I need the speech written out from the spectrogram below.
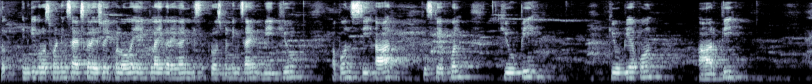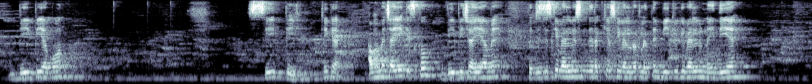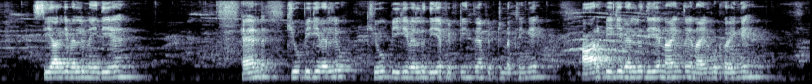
तो इनकी क्रॉसपेंडिंग साइड्स का रेशो इक्वल होगा, ये इंप्लाई करेगा इनकी corresponding side B Q upon C R किसके equal Q P Q P upon R P B P upon C P ठीक है? अब हमें चाहिए किसको? बी पी चाहिए हमें। तो जिस जिसकी वैल्यू इसने दे रखी है, उसकी वैल्यू रख लेते हैं। बी क्यू की वैल्यू नहीं दी है। सी आर की वैल्यू नहीं दी है। एंड क्यू पी की वैल्यू क्यू पी की वैल्यू दी है फिफ्टीन तो यहाँ फिफ्टीन रखेंगे। आर पी की वैल्यू दी है नाइन तो यहाँ नाइन पुट करेंगे।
